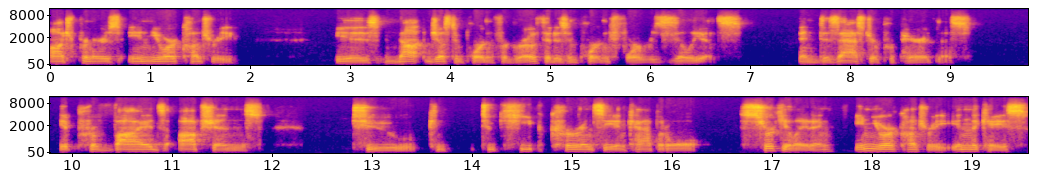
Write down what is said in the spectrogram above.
entrepreneurs in your country is not just important for growth, it is important for resilience and disaster preparedness. It provides options to to keep currency and capital circulating in your country in the case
